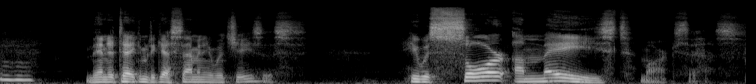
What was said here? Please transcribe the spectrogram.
mm-hmm. than to take him to Gethsemane with Jesus. He was sore amazed, Mark says.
